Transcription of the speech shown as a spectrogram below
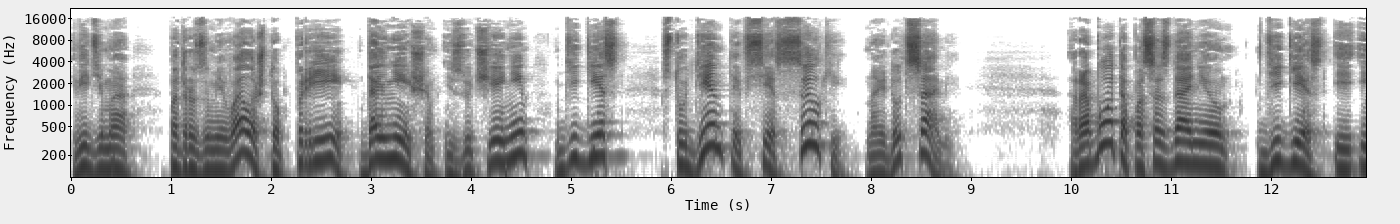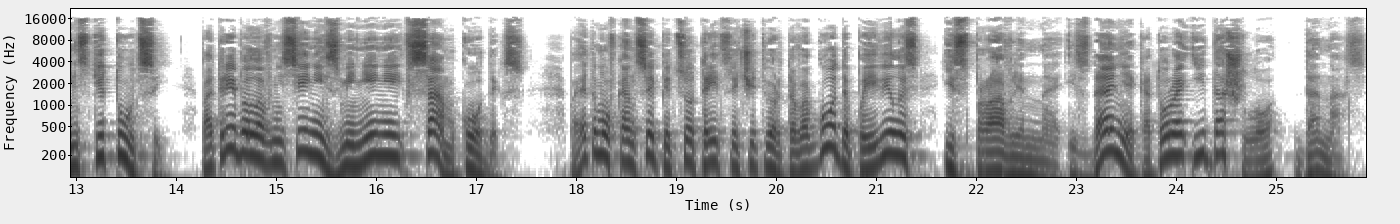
Видимо, подразумевало, что при дальнейшем изучении дигест студенты все ссылки найдут сами. Работа по созданию дигест и институций потребовала внесения изменений в сам кодекс. Поэтому в конце 534 года появилось исправленное издание, которое и дошло до нас.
